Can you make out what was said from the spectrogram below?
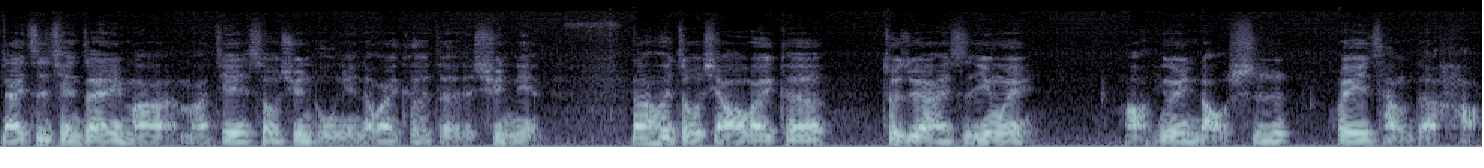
来之前在马马街受训五年的外科的训练，那会走小儿外科，最主要还是因为，好，因为老师非常的好，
